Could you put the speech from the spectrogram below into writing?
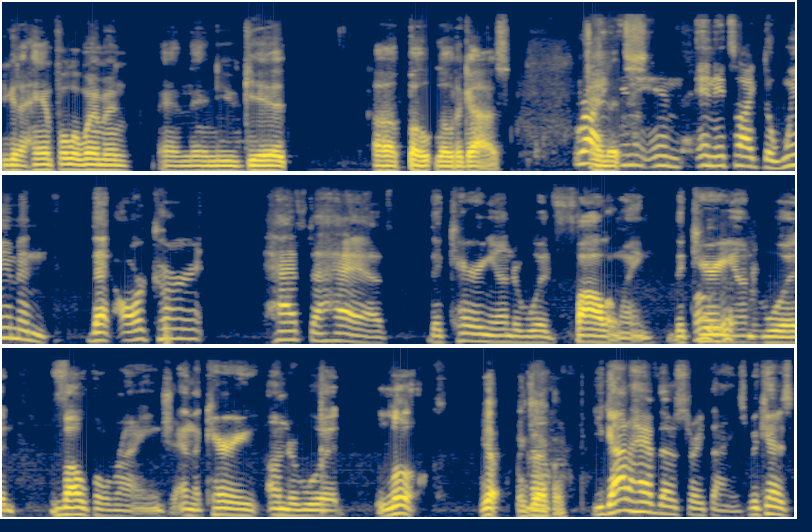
You get a handful of women, and then you get a boatload of guys. Right, and it's, and, and, and it's like the women that are current have to have the Carrie Underwood following, the oh, Carrie oh, yeah. Underwood vocal range, and the Carrie Underwood look. Yep, exactly. You got to have those three things because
